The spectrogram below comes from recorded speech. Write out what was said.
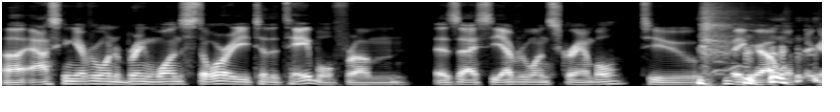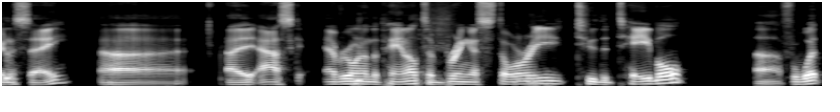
uh, asking everyone to bring one story to the table from as I see everyone scramble to figure out what they're going to say. Uh, I ask everyone on the panel to bring a story to the table uh, for what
